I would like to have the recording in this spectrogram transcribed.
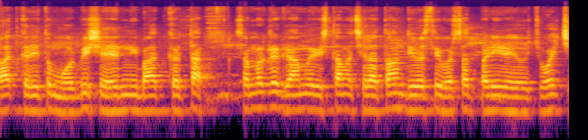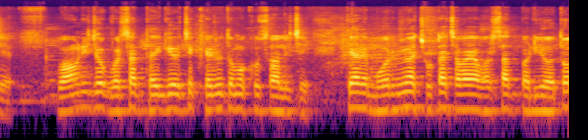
વાત કરીએ તો મોરબી શહેરની વાત કરતાં સમગ્ર ગ્રામ્ય વિસ્તારમાં છેલ્લા ત્રણ દિવસથી વરસાદ પડી રહ્યો હોય છે. વાવણી જોગ વરસાદ થઈ ગયો છે, ખેડૂતોમાં ખુશહાલી છે. ત્યારે મોરબીમાં છૂટાછવાયા વરસાદ પડ્યો હતો,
